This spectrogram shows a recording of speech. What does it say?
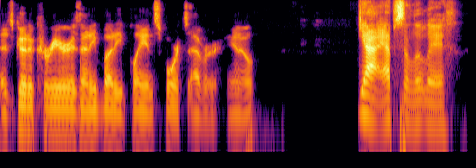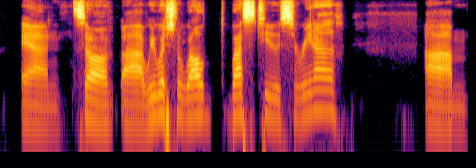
as good a career as anybody playing sports ever, you know. Yeah, absolutely. And so uh, we wish the well best to Serena. Um,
